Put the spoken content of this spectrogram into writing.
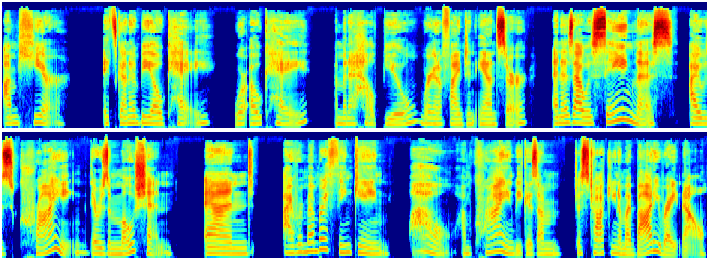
I'm here. It's going to be okay. We're okay. I'm going to help you. We're going to find an answer. And as I was saying this, I was crying. There was emotion. And I remember thinking, wow, I'm crying because I'm just talking to my body right now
